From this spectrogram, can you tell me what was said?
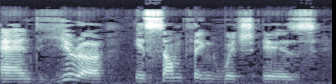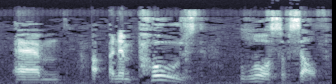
and yira is something which is um, an imposed loss of self.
